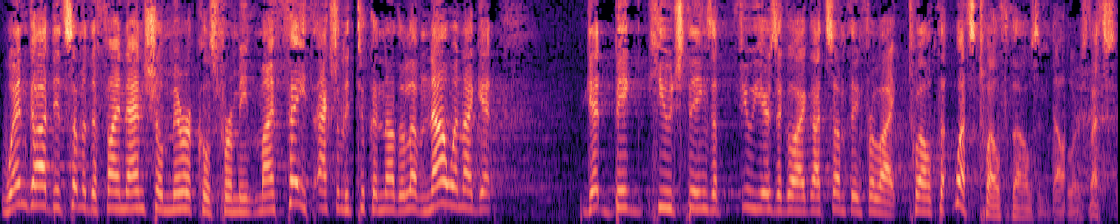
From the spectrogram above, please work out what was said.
when God did some of the financial miracles for me, my faith actually took another level. Now when I get, get big, huge things, a few years ago I got something for like 12, what's $12,000? That's,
